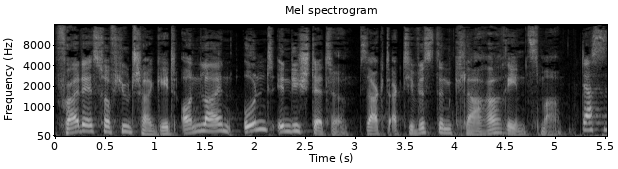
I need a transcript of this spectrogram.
Fridays for Future geht online und in die Städte, sagt Aktivistin Clara Remsmar. Das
